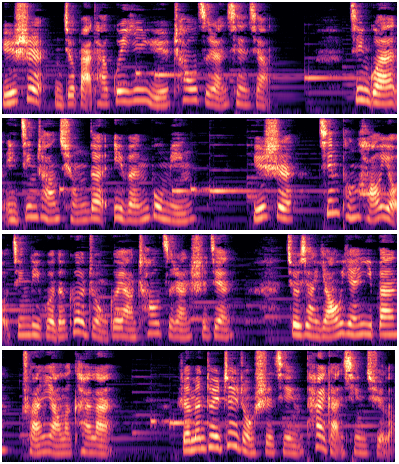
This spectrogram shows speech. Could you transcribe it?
于是你就把它归因于超自然现象。尽管你经常穷得一文不名，于是亲朋好友经历过的各种各样超自然事件，就像谣言一般传扬了开来。人们对这种事情太感兴趣了，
